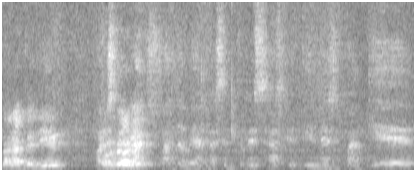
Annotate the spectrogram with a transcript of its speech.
van a pedir horrores. Cuando veas las empresas que tienes, cualquier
